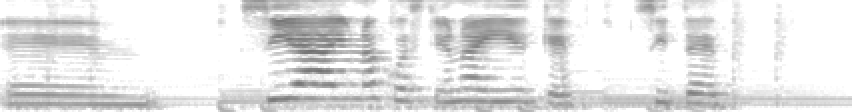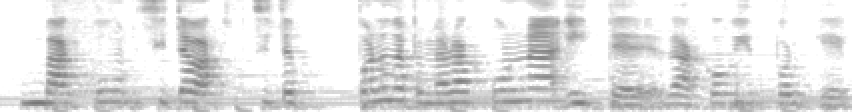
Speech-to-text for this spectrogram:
Eh, sí hay una cuestión ahí que si te vacu si te, si te pones la primera vacuna y te da COVID porque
